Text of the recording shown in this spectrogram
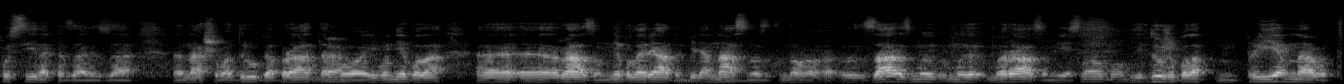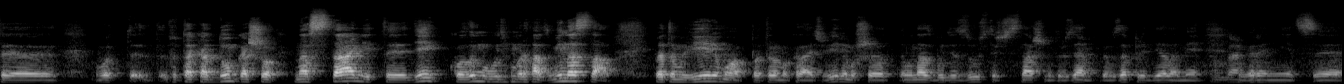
постійно казали за нашого друга, брата, Да. бо його не було е, е, разом, не було рядом біля нас, но, но зараз ми, ми, ми разом. І, Слава Богу. і дуже була приємна от, е, от, така думка, що настане день, коли ми будемо разом. І настав. Поэтому віримо, Петро Миколаївич, віримо, що у нас буде зустріч з нашими друзями, які за пределами Так. границь. Е,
